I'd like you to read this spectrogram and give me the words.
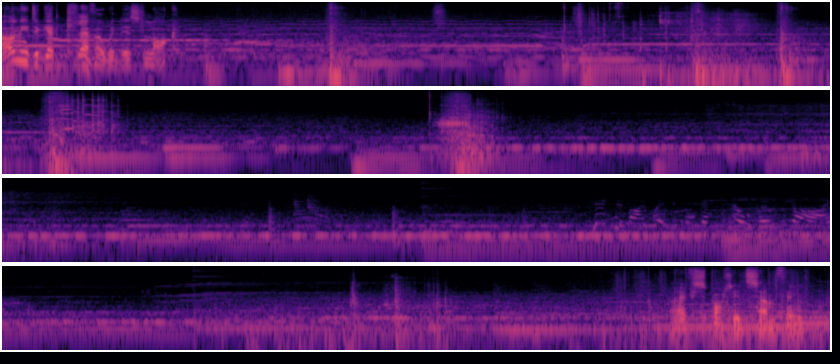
I'll need to get clever with this lock. spotted something.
